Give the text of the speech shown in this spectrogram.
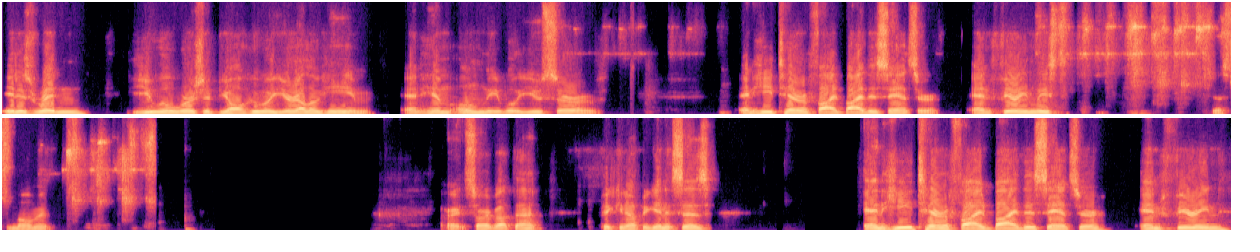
It is written, You will worship Yahuwah your Elohim, and him only will you serve. And he, terrified by this answer, and fearing least, just a moment. All right, sorry about that. Picking up again, it says, And he, terrified by this answer, and fearing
